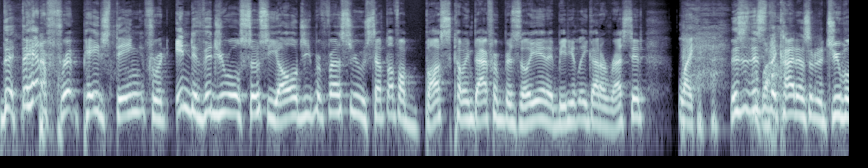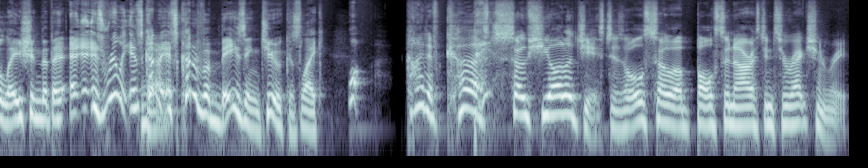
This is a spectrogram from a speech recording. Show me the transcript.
they, they had a front page thing for an individual sociology professor who stepped off a bus coming back from Brasilia and immediately got arrested. Like this is this wow. is the kind of sort of jubilation that they it's really it's kind yeah. of it's kind of amazing too because like what kind of cursed sociologist is also a Bolsonarist insurrectionary?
